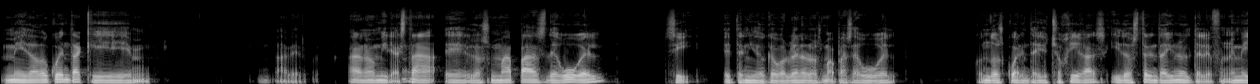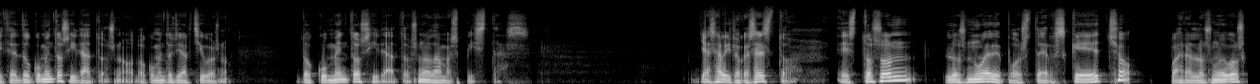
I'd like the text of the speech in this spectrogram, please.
me he dado cuenta que, a ver, ah, no, mira, está eh, los mapas de Google, sí, he tenido que volver a los mapas de Google con 248 gigas y 231 el teléfono. Y me dice documentos y datos, no, documentos y archivos no. Documentos y datos, no da más pistas. Ya sabéis lo que es esto. Estos son los nueve pósters que he hecho para los nuevos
